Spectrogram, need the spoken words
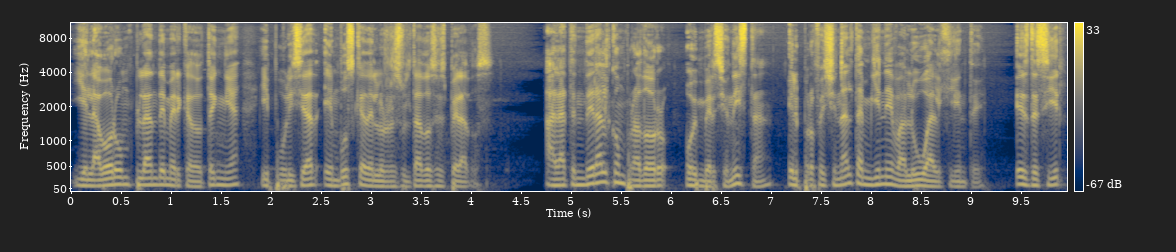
y elabora un plan de mercadotecnia y publicidad en busca de los resultados esperados. Al atender al comprador o inversionista, el profesional también evalúa al cliente, es decir,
